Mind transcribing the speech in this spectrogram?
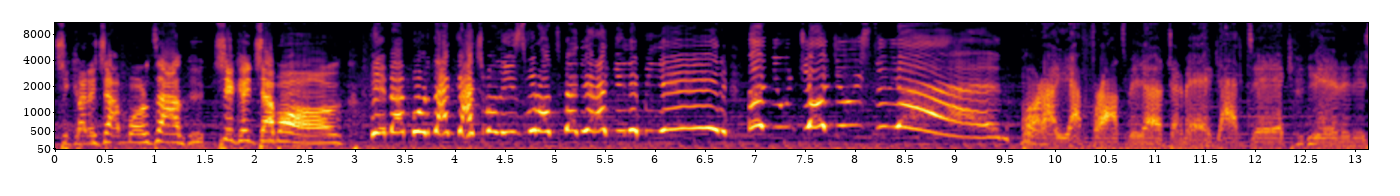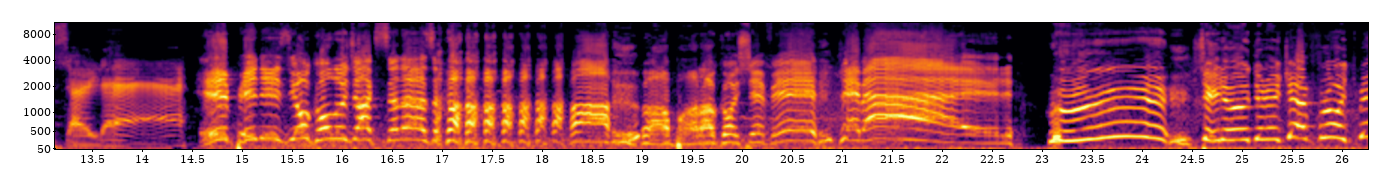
çıkaracağım buradan. Çıkın çabuk. Hemen buradan kaçmalıyız frontman her an gelebilir. Hadi uçağı çalıştırın. Buraya Frontman'i öldürmeye geldik. Yerini söyle. Hepiniz yok olacaksınız. Barako şefi geber. Seni öldüreceğim Frontman.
